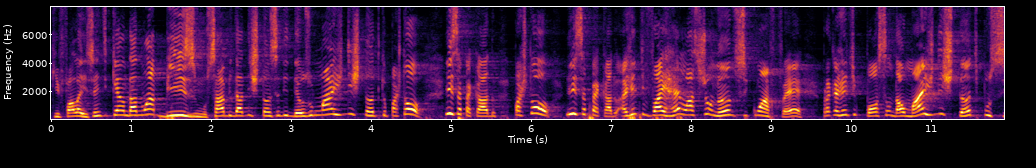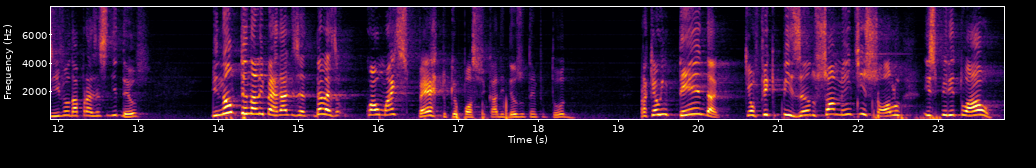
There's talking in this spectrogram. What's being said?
que fala isso. A gente quer andar num abismo, sabe, da distância de Deus, o mais distante que o pastor, isso é pecado, pastor, isso é pecado. A gente vai relacionando-se com a fé para que a gente possa andar o mais distante possível da presença de Deus. E não tendo a liberdade de dizer, beleza, qual o mais perto que eu posso ficar de Deus o tempo todo? Para que eu entenda que eu fique pisando somente em solo espiritual.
